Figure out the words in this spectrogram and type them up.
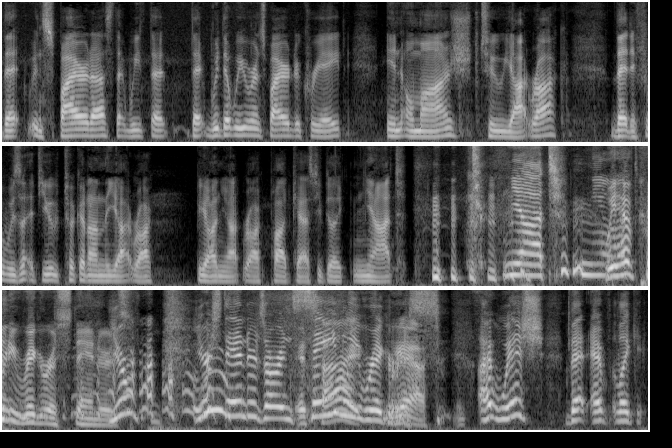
that inspired us, that we that that we, that we were inspired to create in homage to yacht rock, that if it was if you took it on the yacht rock Beyond Yacht Rock podcast, you'd be like yacht, yacht. we have pretty rigorous standards. Your your standards are insanely high. rigorous. I wish that ev- like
